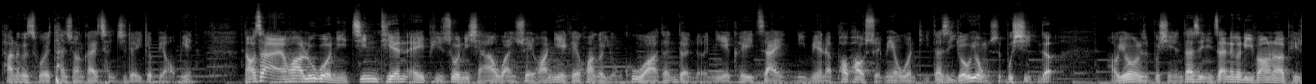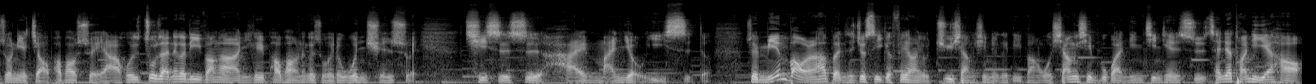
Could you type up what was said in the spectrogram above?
它那个所谓碳酸钙沉积的一个表面。然后再来的话，如果你今天诶，比如说你想要玩水的话，你也可以换个泳裤啊，等等的，你也可以在里面呢泡泡水没有问题。但是游泳是不行的，好，游泳是不行。但是你在那个地方呢，比如说你的脚泡泡水啊，或者坐在那个地方啊，你可以泡泡那个所谓的温泉水，其实是还蛮有意思的。所以棉宝呢，它本身就是一个非常有具象性的一个地方。我相信，不管您今天是参加团体也好，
